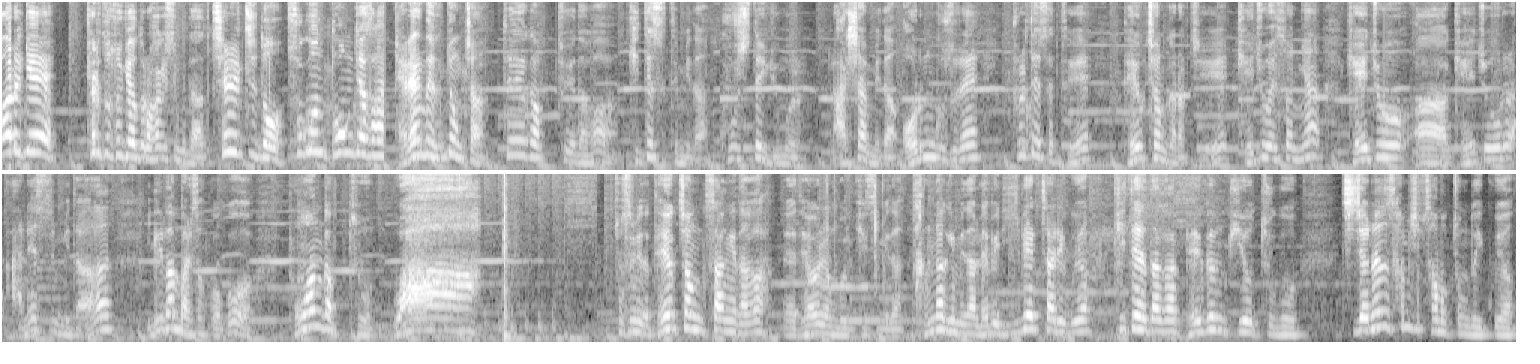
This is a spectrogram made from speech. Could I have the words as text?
빠르게 캐릭터 소개하도록 하겠습니다. 칠지도 수군 통제사 개량된 흑룡차 테갑투에다가 기태 세트입니다. 구시대 유물 라시아입니다. 얼음 구슬에 풀테 세트에 대육천 가락지 개조했었냐? 개조 아 개조를 안 했습니다. 일반 발석 거고 봉황갑투 와 좋습니다. 대역청상에다가 네, 대화령 이렇게 있습니다. 당락입니다. 레벨 200짜리고요. 기태에다가 백은 비오투구 지전은 33억 정도 있고요.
